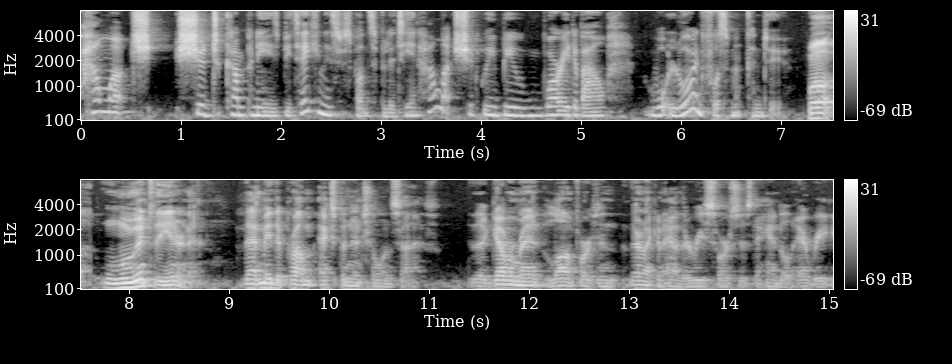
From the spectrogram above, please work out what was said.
How much should companies be taking this responsibility and how much should we be worried about what law enforcement can do? Well, when we went to the internet, that made the problem exponential in size the government, law enforcement, they're not going to have the resources to handle every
